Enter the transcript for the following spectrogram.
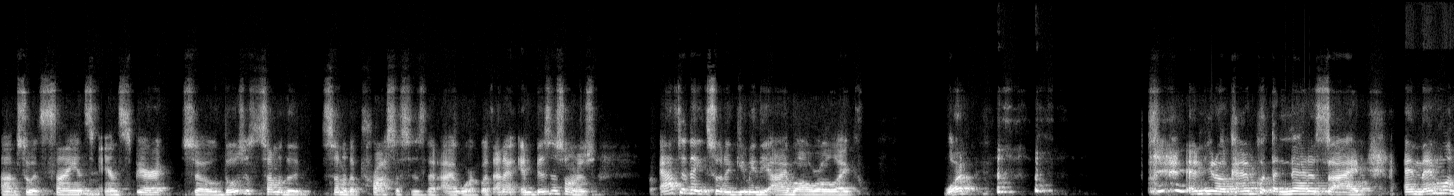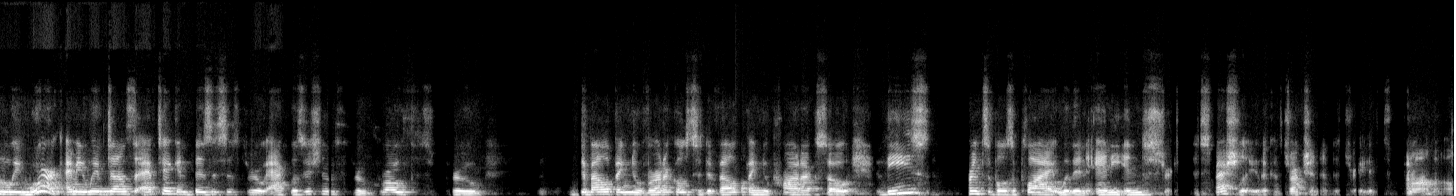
Um, so it's science and spirit. So those are some of the some of the processes that I work with, and, I, and business owners after they sort of give me the eyeball roll, like, what? and you know kind of put the net aside and then when we work i mean we've done i've taken businesses through acquisitions through growth through developing new verticals to developing new products. So these principles apply within any industry especially the construction industry. It's phenomenal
